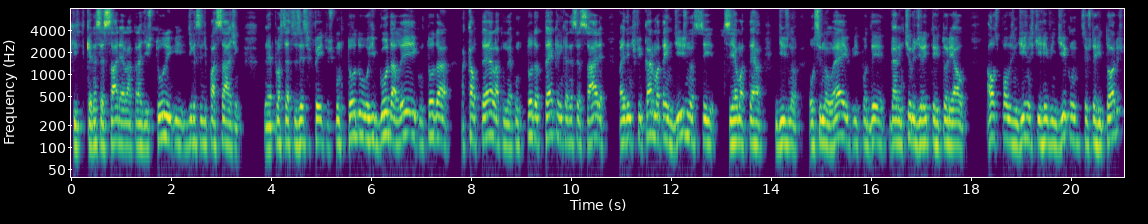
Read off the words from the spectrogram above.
que, que é necessária ela atrás de estudo e, e diga-se de passagem, né, processos esses feitos com todo o rigor da lei, com toda a cautela, com, né, com toda a técnica necessária para identificar uma terra indígena, se, se é uma terra indígena ou se não é, e poder garantir o direito territorial aos povos indígenas que reivindicam seus territórios.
